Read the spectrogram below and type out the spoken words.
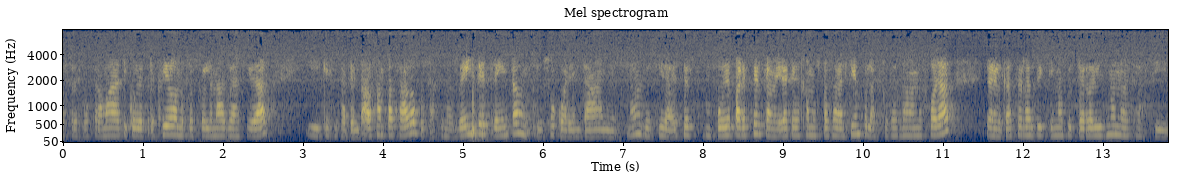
estrés postraumático, depresión, otros problemas de ansiedad, y que sus atentados han pasado pues hace unos 20, 30 o incluso 40 años, ¿no? Es decir, a veces puede parecer que a medida que dejamos pasar el tiempo las cosas van a mejorar, pero en el caso de las víctimas del terrorismo no es así.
